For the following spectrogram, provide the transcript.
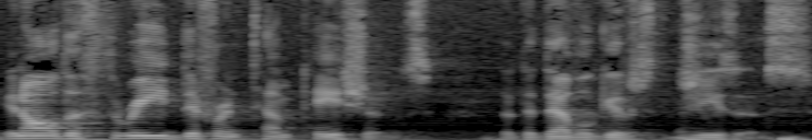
in all the three different temptations that the devil gives to Jesus.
